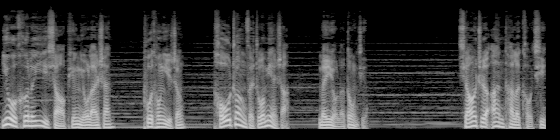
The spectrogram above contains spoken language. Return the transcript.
又喝了一小瓶牛栏山，扑通一声，头撞在桌面上，没有了动静。乔治暗叹了口气，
